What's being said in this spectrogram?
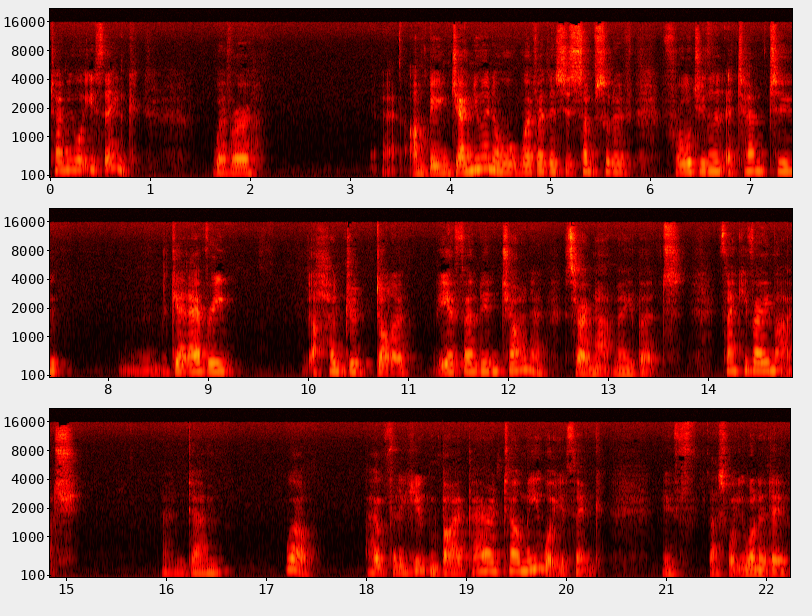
tell me what you think. Whether uh, I'm being genuine or whether this is some sort of fraudulent attempt to get every hundred dollar earphone in China thrown at me. But thank you very much. And um, well, hopefully you can buy a pair and tell me what you think, if that's what you want to do.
